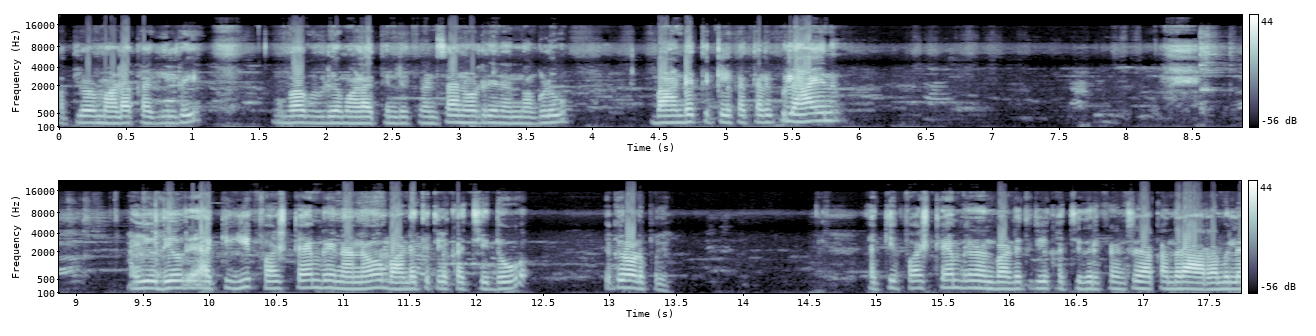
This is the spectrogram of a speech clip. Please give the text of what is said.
ಅಪ್ಲೋಡ್ ಮಾಡೋಕ್ಕಾಗಿಲ್ಲ ರೀ ಇವಾಗ ವಿಡಿಯೋ ಮಾಡತ್ತೀನಿ ರೀ ಫ್ರೆಂಡ್ಸ ನೋಡಿರಿ ನನ್ನ ಮಗಳು ಬಾಂಡೆ ತಿಕ್ಲಿಕ್ಕೆ ಹಾಯೇನು ಅಯ್ಯೋ, ದೇವ್ರಿ, ಆಕಿಗೆ ಫಸ್ಟ್ ಟೈಮ್ ರೀ ನಾನು ಬಾಂಡೆ ತಿಕ್ಲಿಕ್ಕೆ ಹಚ್ಚಿದ್ದು. ಯಾಕೆ ನೋಡಪ್ಪ? ಆಕಿ ಫಸ್ಟ್ ಟೈಮ್ ರೀ ನಾನು ಬಾಂಡೆ ತಿಕ್ಲಿಕ್ಕೆ ಹಚ್ಚಿದ್ರಿ ಫ್ರೆಂಡ್ಸ್ ಯಾಕಂದ್ರೆ ಆರಾಮಿಲ್ಲ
